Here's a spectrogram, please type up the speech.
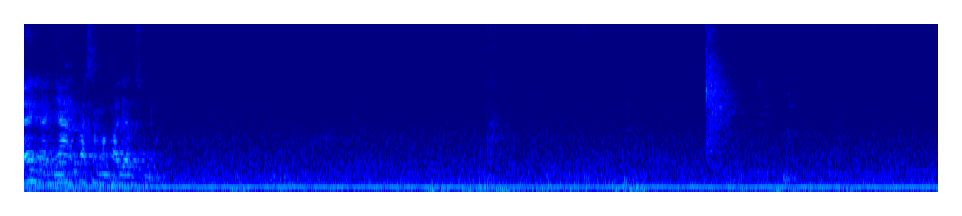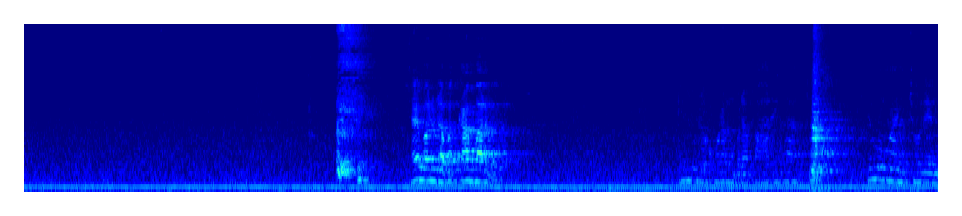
Saya nggak nyangka sama kalian semua. Saya baru dapat kabar. Ini udah kurang berapa hari lagi. Ini mau ngancurin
